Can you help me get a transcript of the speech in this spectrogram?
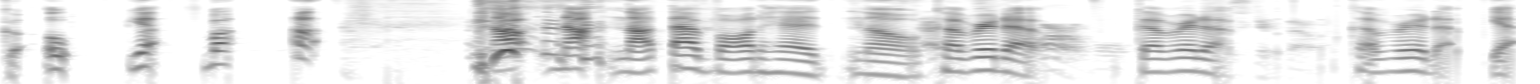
good. Oh, yeah. But uh. Not not not that bald head. No, cover it up. Cover it up. Cover it up. Yeah.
